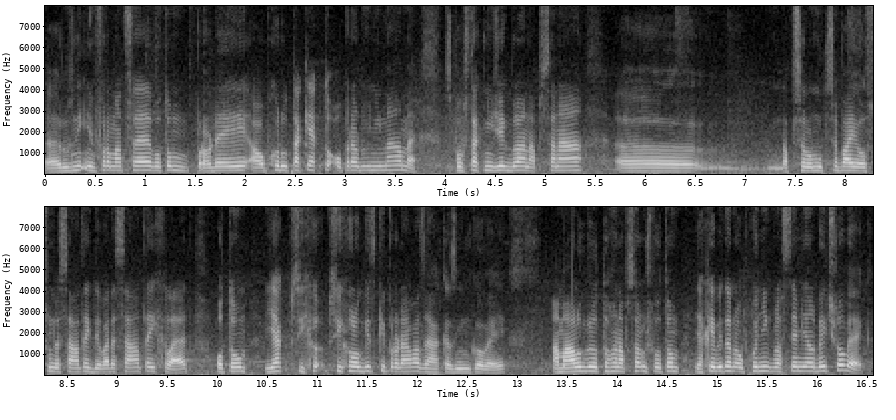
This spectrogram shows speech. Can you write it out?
eh, různé informace o tom prodeji a obchodu tak, jak to opravdu vnímáme. Spousta knížek byla napsaná eh, na přelomu třeba i 80. 90. let o tom, jak psychologicky prodávat zákazníkovi a málo kdo do toho napsal už o tom, jaký by ten obchodník vlastně měl být člověk.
